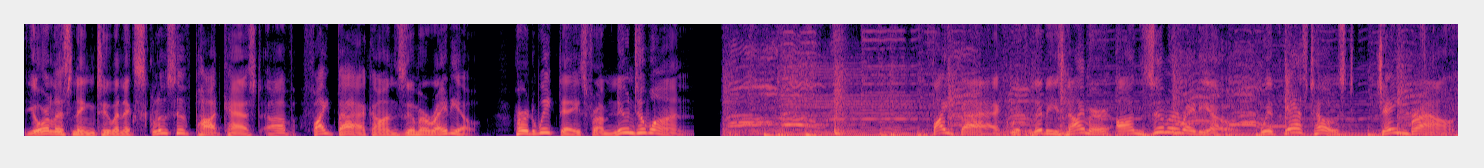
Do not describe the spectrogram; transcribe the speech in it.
You're listening to an exclusive podcast of Fight Back on Zoomer Radio, heard weekdays from noon to one. Fight Back with Libby Znaimer on Zoomer Radio with guest host Jane Brown.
